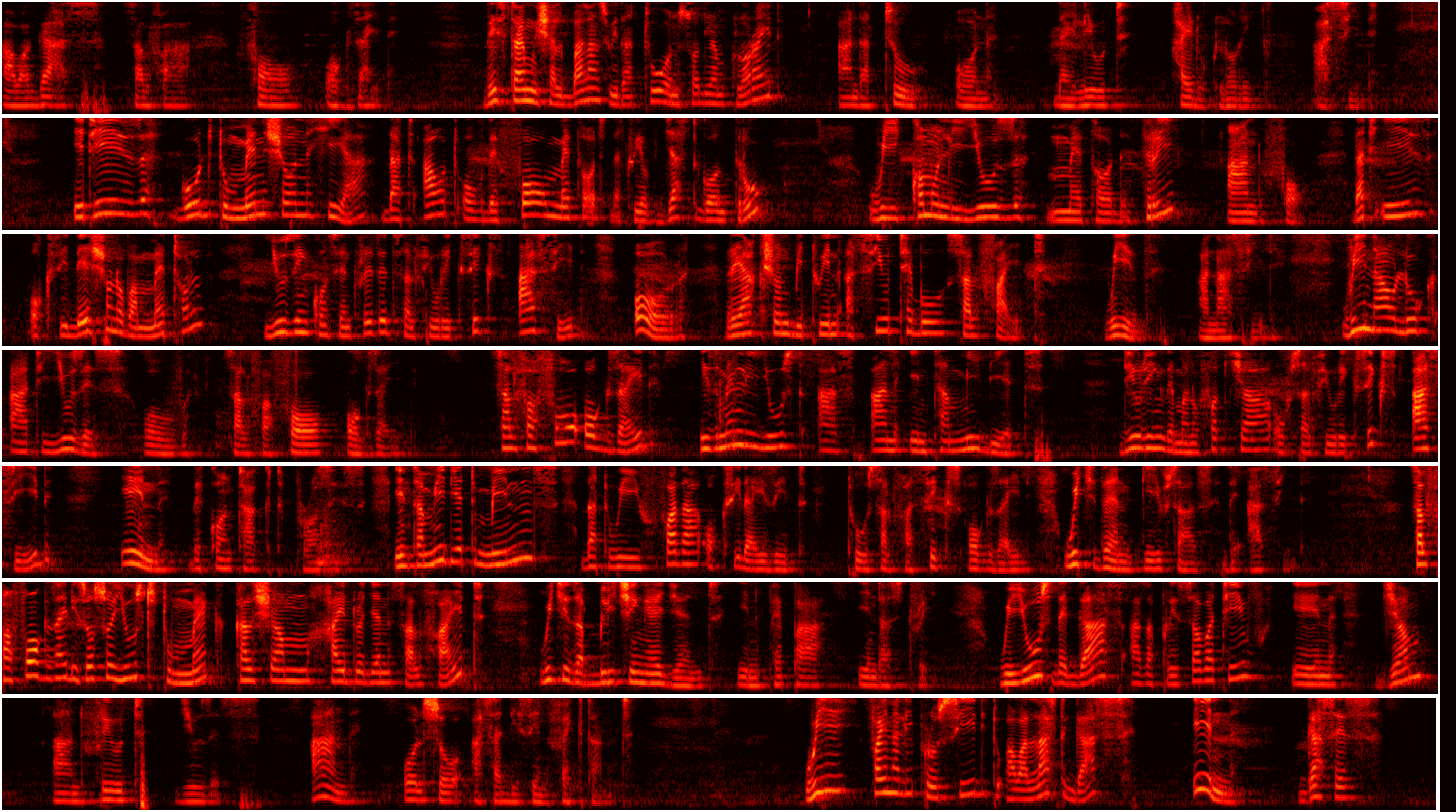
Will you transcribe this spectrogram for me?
our gas, sulfur 4 oxide. This time we shall balance with a 2 on sodium chloride and a 2 on dilute hydrochloric acid. It is good to mention here that out of the four methods that we have just gone through, we commonly use method 3 and 4. That is oxidation of a metal using concentrated sulfuric 6 acid or reaction between a suitable sulfite with an acid. We now look at uses of sulfur 4 oxide. Sulfur 4 oxide is mainly used as an intermediate during the manufacture of sulfuric 6 acid in the contact process. Intermediate means that we further oxidize it to sulfur 6 oxide, which then gives us the acid. Sulfur 4 oxide is also used to make calcium hydrogen sulfite, which is a bleaching agent in paper industry. We use the gas as a preservative in jam and fruit juices and also as a disinfectant. We finally proceed to our last gas in gases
